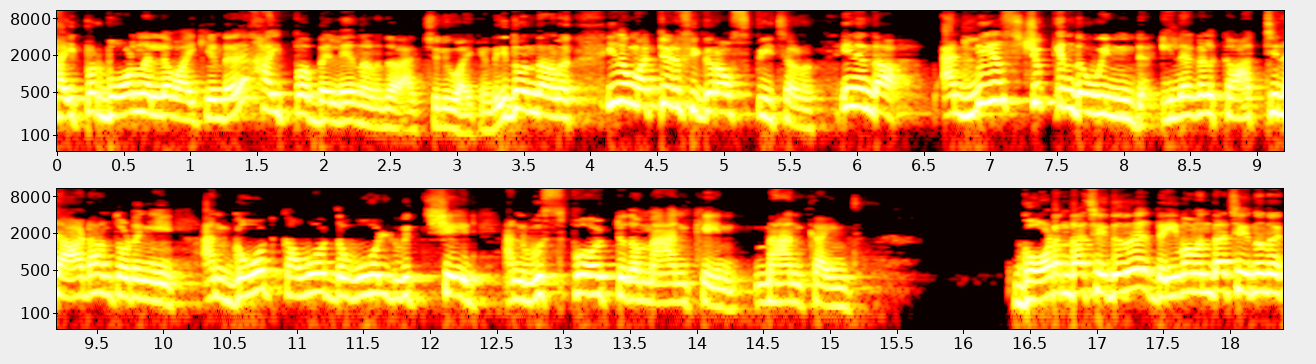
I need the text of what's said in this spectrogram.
ഹൈപ്പർ ബോൾ എന്നല്ല വായിക്കേണ്ടത് ഹൈപ്പർ ബെല്ലെ എന്നാണ് ഇത് ആക്ച്വലി വായിക്കേണ്ടത്. ഇത് എന്താണ് ഇത് മറ്റൊരു ഫിഗർ ഓഫ് സ്പീച്ച് ആണ്. ഇനി എന്താ and leaves shook in the wind ഇലകൾ കാറ്റിൽ ആടാൻ തുടങ്ങി. And God covered the world with shade and whispered to the mankind mankind God എന്താ ചെയ്തത്? ദൈവം എന്താ ചെയ്യുന്നത്?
